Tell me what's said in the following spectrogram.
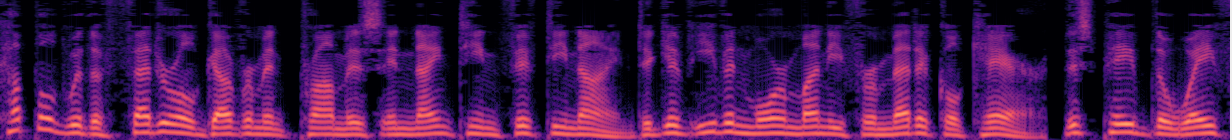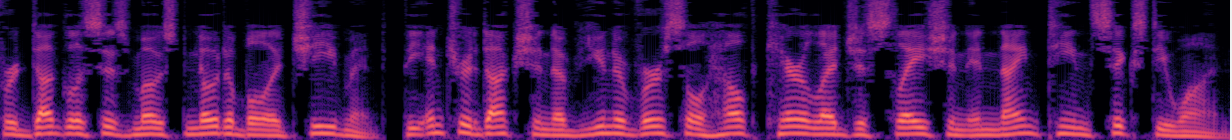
Coupled with a federal government promise in 1959 to give even more money for medical care, this paved the way for Douglas's most notable achievement, the introduction of universal health care legislation in 1961.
